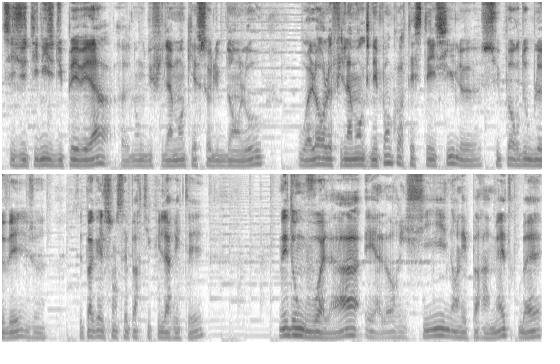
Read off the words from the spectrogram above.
si j'utilise du PVA, euh, donc du filament qui est soluble dans l'eau, ou alors le filament que je n'ai pas encore testé ici, le support W, je pas quelles sont ses particularités. Mais donc voilà, et alors ici, dans les paramètres, ben,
